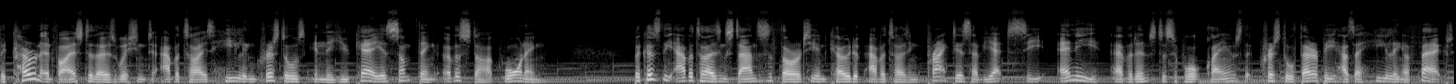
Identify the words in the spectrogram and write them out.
The current advice to those wishing to advertise healing crystals in the UK is something of a stark warning. Because the Advertising Standards Authority and Code of Advertising Practice have yet to see any evidence to support claims that crystal therapy has a healing effect,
